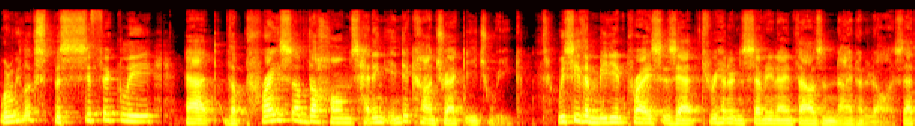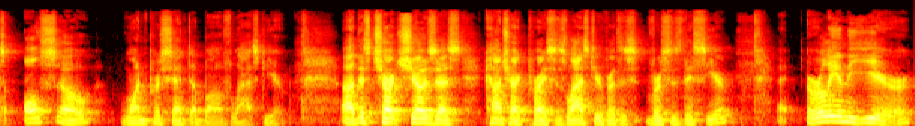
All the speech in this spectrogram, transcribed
When we look specifically at the price of the homes heading into contract each week, we see the median price is at $379,900. That's also 1% above last year. Uh, this chart shows us contract prices last year versus, versus this year. Early in the year,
